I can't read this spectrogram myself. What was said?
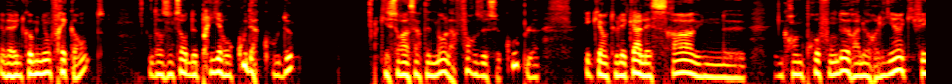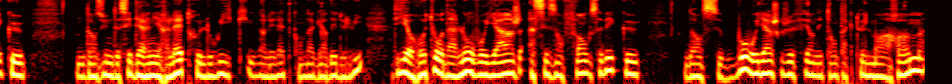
vers une communion fréquente, dans une sorte de prière au coude à coude, qui sera certainement la force de ce couple, et qui en tous les cas laissera une, grande profondeur à leur lien, qui fait que dans une de ses dernières lettres, Louis, dans les lettres qu'on a gardées de lui, dit au retour d'un long voyage à ses enfants, vous savez que dans ce beau voyage que je fais en étant actuellement à Rome,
